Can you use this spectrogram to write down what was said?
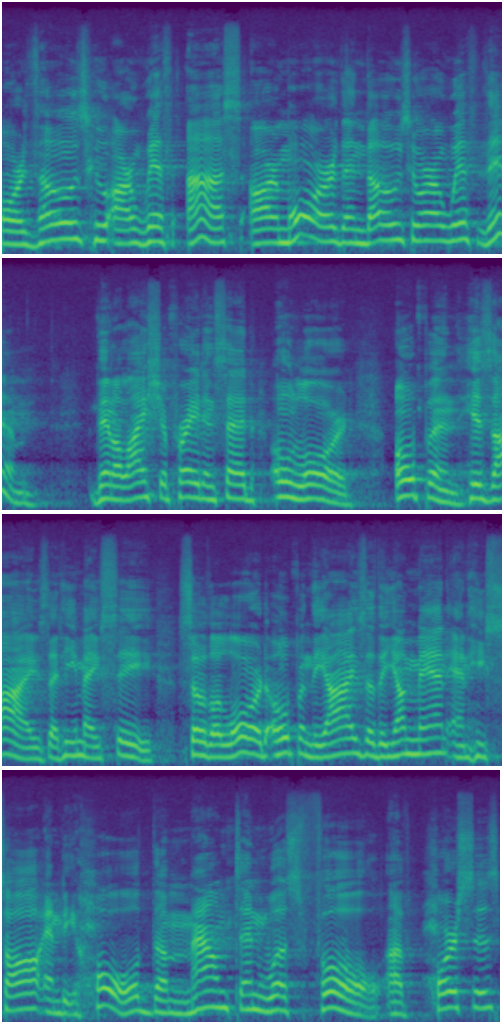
For those who are with us are more than those who are with them. Then Elisha prayed and said, O Lord, open his eyes that he may see. So the Lord opened the eyes of the young man, and he saw, and behold, the mountain was full of horses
